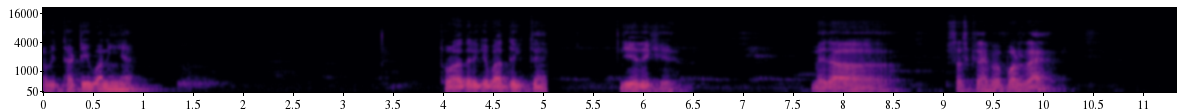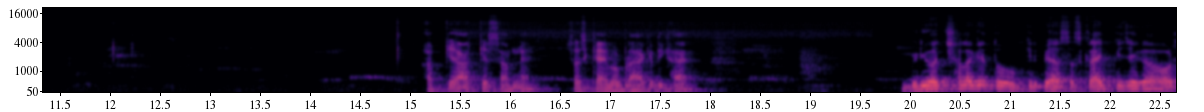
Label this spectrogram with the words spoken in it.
अभी थर्टी वन ही है। थोड़ा देर के बाद देखते हैं। ये देखिए, मेरा सब्सक्राइबर बढ़ रहा है। आपके आँख के सामने सब्सक्राइबर बढ़ा के दिखाएँ। वीडियो अच्छा लगे तो कृपया सब्सक्राइब कीजिएगा और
